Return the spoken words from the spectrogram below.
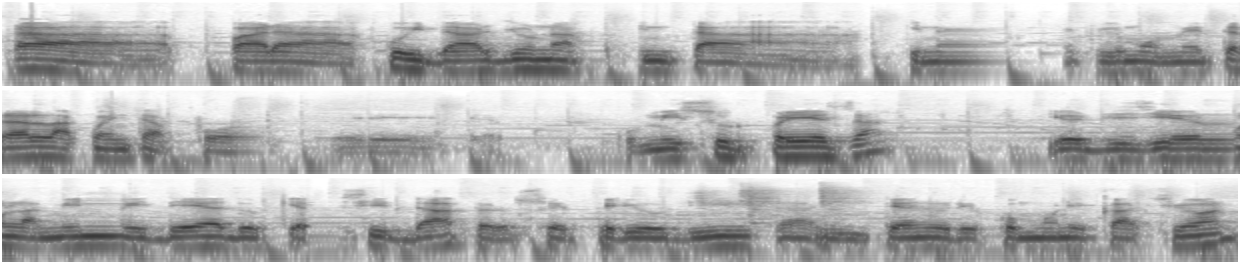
para, para cuidar de una cuenta que en aquel momento era la cuenta por eh, con mi sorpresa, yo decía, no la mínima idea de lo que se da, pero soy periodista, entiendo de comunicación.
